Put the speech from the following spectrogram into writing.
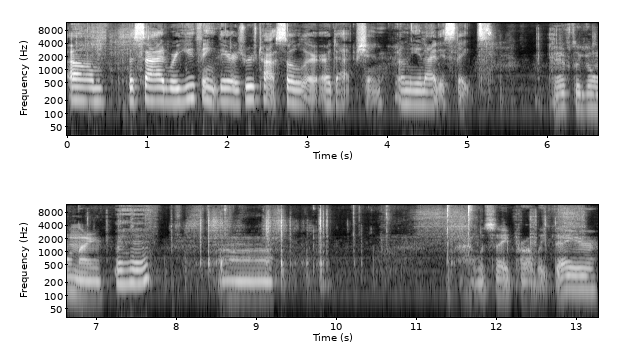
um, beside where you think there is rooftop solar adoption on the United States. Definitely going there. Mm-hmm. Uh, I would say probably there.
